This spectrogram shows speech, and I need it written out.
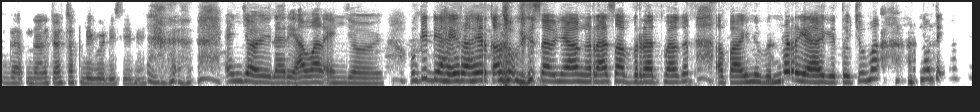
nggak cocok di gue di sini. enjoy dari awal enjoy. Mungkin di akhir-akhir kalau misalnya ngerasa berat banget, apa ini bener ya gitu. Cuma nanti nanti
